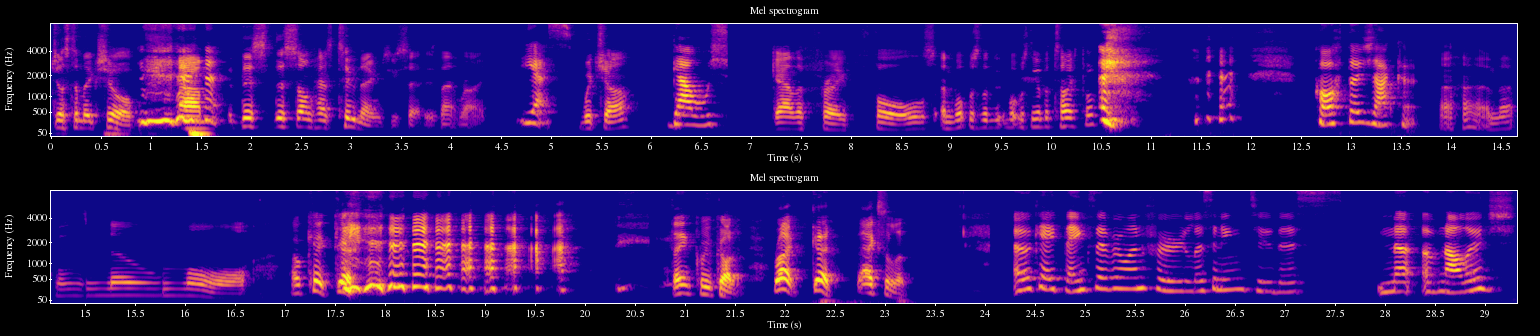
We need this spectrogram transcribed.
just to make sure, um, this this song has two names. You said, is that right? yes. Which are Gaúcho. Gallifrey Falls, and what was the what was the other title? Corta Jaca. Uh huh, and that means no more. Okay, good. Think we've got it. Right, good, excellent. okay, thanks everyone for listening to this nut of knowledge.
